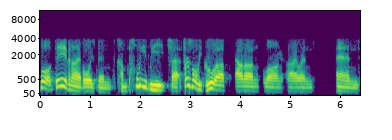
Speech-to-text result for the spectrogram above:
Well, Dave and I have always been completely fat. First of all, we grew up out on Long Island and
